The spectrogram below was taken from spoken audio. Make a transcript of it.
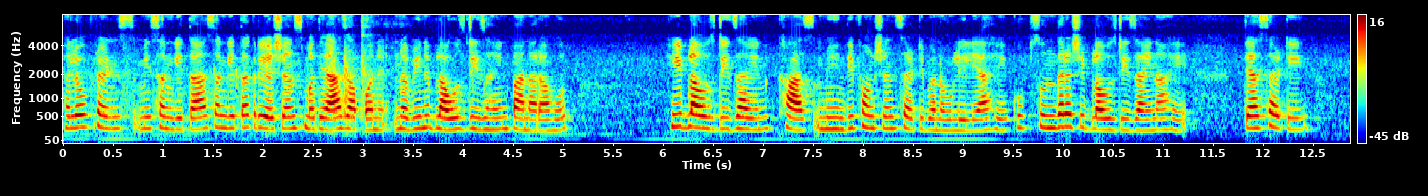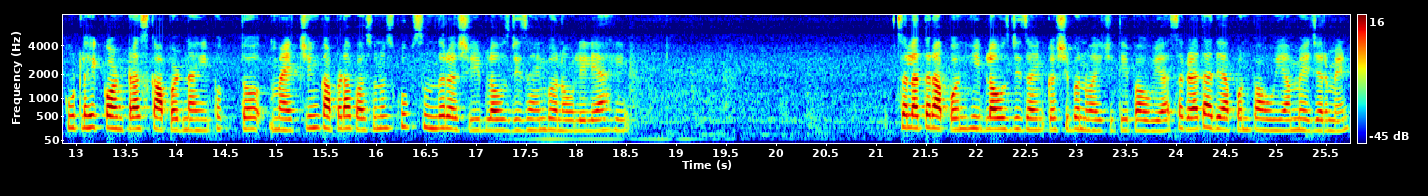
Hello friends मी संगीता. संगीता क्रिएशन्समध्ये आज आपण नवीन ब्लाऊज डिझाईन पाहणार आहोत. ही ब्लाऊज डिझाईन खास मेहंदी फंक्शनसाठी बनवलेली आहे. खूप सुंदर अशी ब्लाऊज डिझाईन आहे. त्यासाठी कुठलंही कॉन्ट्रास्ट कापड नाही फक्त मॅचिंग कापडापासूनच खूप सुंदर अशी ब्लाऊज डिझाईन बनवलेली आहे. चला तर आपण ही ब्लाऊज डिझाईन कशी बनवायची ते पाहूया. सगळ्यात आधी आपण पाहूया मेजरमेंट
